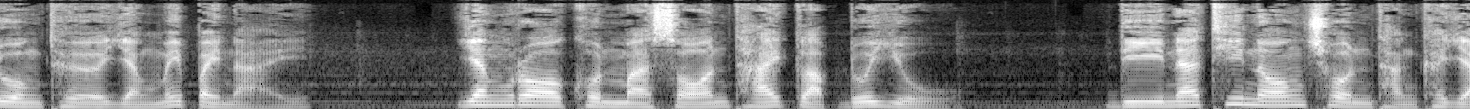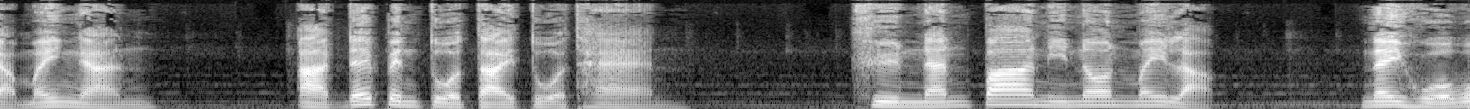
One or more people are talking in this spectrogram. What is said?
ดวงเธอยังไม่ไปไหน ยังรอคนมาซ้อนท้ายกลับด้วยอยู่ ดีนะที่น้องชนถังขยะไม่งั้น อาจได้เป็นตัวตายตัวแทน คืนนั้นป้านี่นอนไม่หลับ ในหัวว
